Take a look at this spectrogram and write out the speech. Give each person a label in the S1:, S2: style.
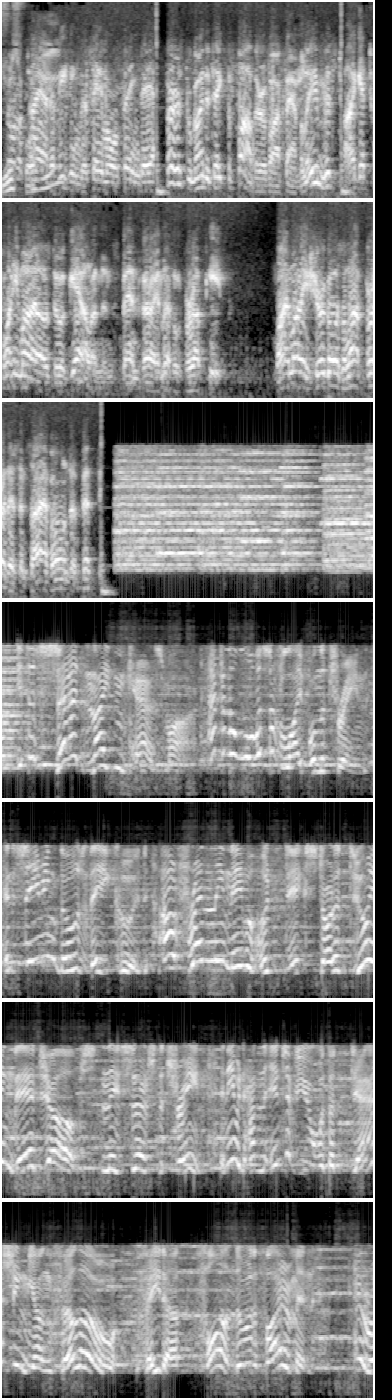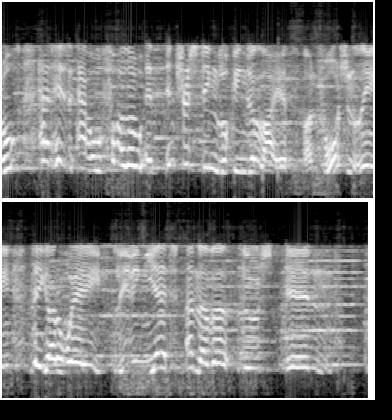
S1: Useful.
S2: Tired of eating the same old thing day.
S3: First, we're going to take the father of our family, Mr.
S2: I get 20 miles to a gallon and spend very little for upkeep. My money sure goes a lot further since I've owned a 50.
S4: It's a sad night in Kazmar. After the loss of life on the train and saving those they could, our friendly neighborhood dicks started doing their jobs. And they searched the train and even had an interview with a dashing young fellow. Veda fawned over the fireman. Harold had his owl follow an interesting looking Goliath. Unfortunately, they got away, leaving yet another loose end.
